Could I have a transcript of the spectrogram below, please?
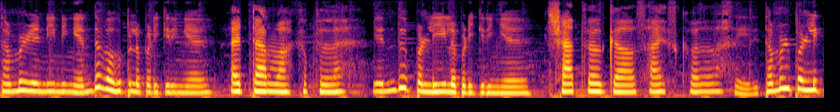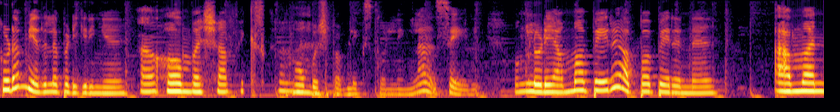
தமிழினி நீங்க எந்த வகுப்புல படிக்கிறீங்க? எட்டாம் வகுப்பில். எந்த பள்ளியில படிக்கிறீங்க? ஷாத்தல் கேர்ள்ஸ் ஹை ஸ்கூலில் சரி தமிழ் பள்ளிக்கூடம் எதுல படிக்கிறீங்க? Homebush shopping school Homebush public ஸ்கூல்லிங்களா சரி உங்களுடைய அம்மா பேரு அப்பா பேர் என்ன? அம்மன்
